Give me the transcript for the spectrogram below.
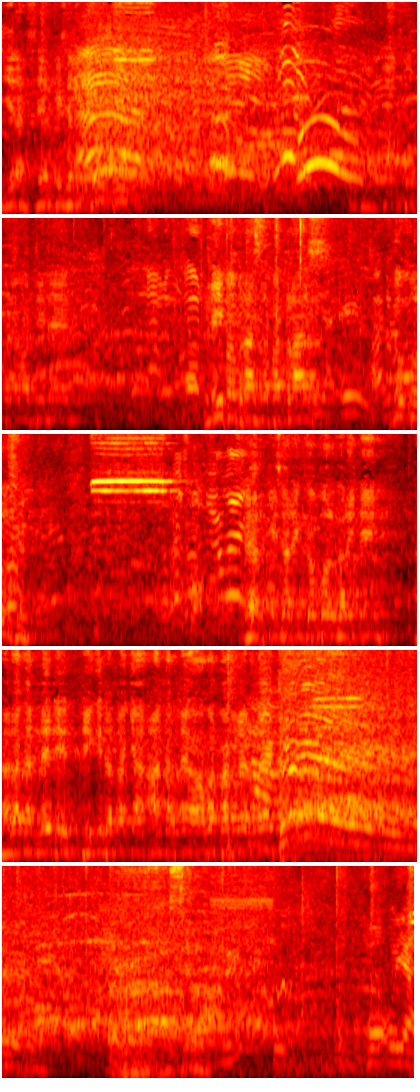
Ya, servis dari Gombim. Mampu melewati net. 15-18. Gobol sir. Servis dari Gobol kali ini. Arahkan Lede. Tinggi datangnya. Akarnya awan bakal Lede. Berhasil. Oh ya,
